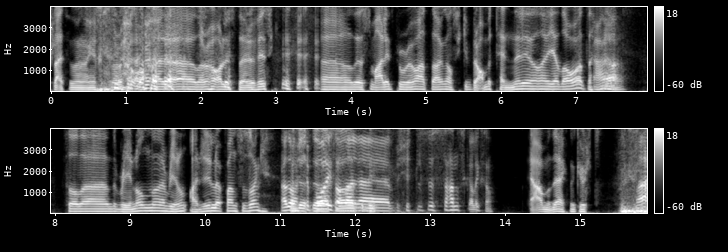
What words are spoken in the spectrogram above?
sleit vi noen ganger når du har uh, når du har litt større fisk. Det som er litt problemet, er at det er ganske bra med tenner i den gjedda òg, vet du. Ja, ja. Så det, det, blir noen, det blir noen arr i løpet av en sesong. Ja, Du har du- ikke du på deg sånne blir... det eh, beskyttelseshansker, liksom? Ja, men det er ikke noe kult. Nei,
